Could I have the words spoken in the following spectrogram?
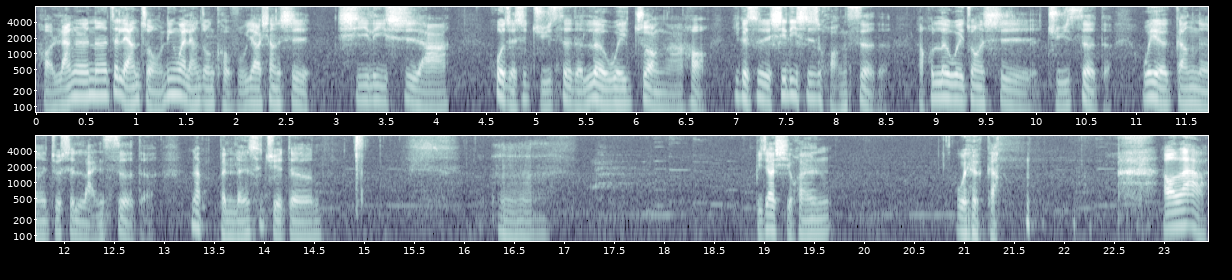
好，然而呢，这两种另外两种口服药，像是西力士啊，或者是橘色的乐威壮啊，哈，一个是西利斯是黄色的，然后乐威壮是橘色的，威尔刚呢就是蓝色的。那本人是觉得，嗯，比较喜欢威尔刚。好啦，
